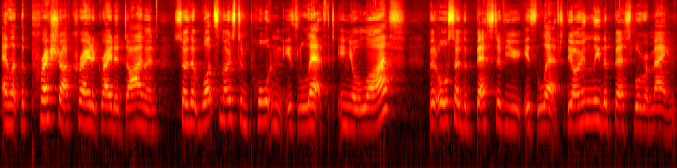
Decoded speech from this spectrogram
and let the pressure create a greater diamond so that what's most important is left in your life, but also the best of you is left. The only the best will remain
